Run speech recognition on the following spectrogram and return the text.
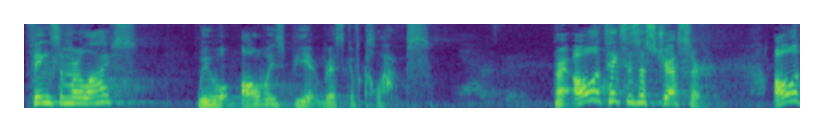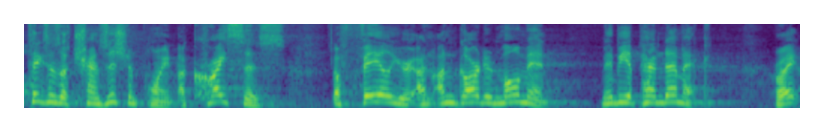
things in our lives, we will always be at risk of collapse. Yeah. Right? All it takes is a stressor. All it takes is a transition point, a crisis, a failure, an unguarded moment, maybe a pandemic, right?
